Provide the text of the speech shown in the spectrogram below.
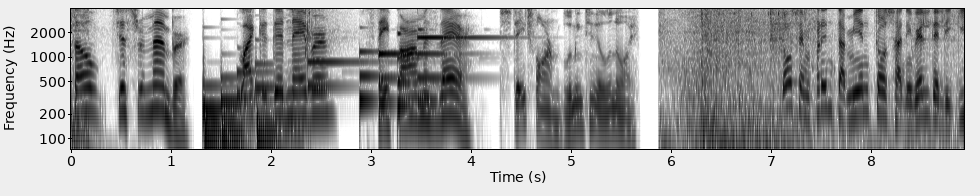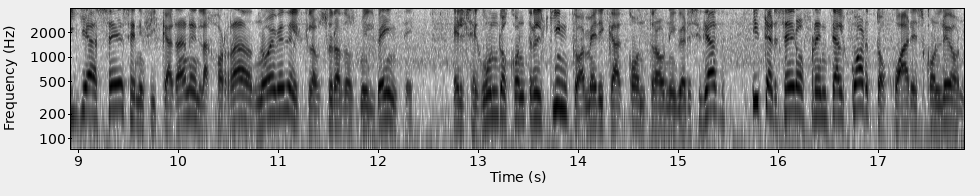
So just remember, like a good neighbor, State Farm is there. State Farm, Bloomington, Illinois. Dos enfrentamientos a nivel de liguilla se escenificarán en la jornada 9 del Clausura 2020. El segundo contra el quinto, América contra Universidad, y tercero frente al cuarto, Juárez con León.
